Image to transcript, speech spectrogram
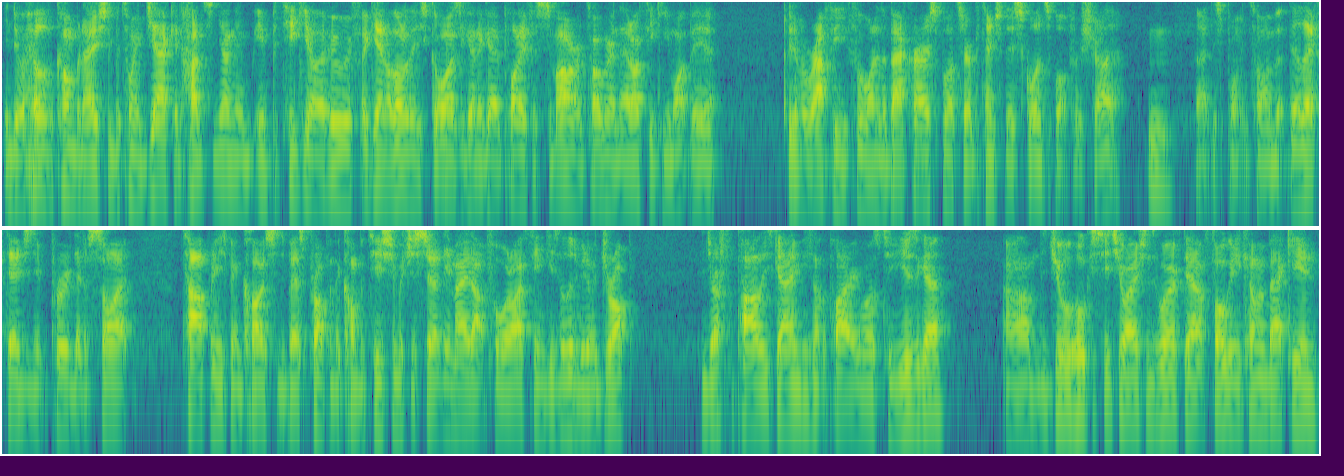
into a hell of a combination between Jack and Hudson Young in, in particular, who, if again, a lot of these guys are going to go play for Samara and Togger and that, I think he might be a bit of a roughie for one of the back row spots or potentially a squad spot for Australia mm. at this point in time. But their left edge has improved at a sight. Tapine's been close to the best prop in the competition, which has certainly made up for what I think is a little bit of a drop Josh Papali's game. He's not the player he was two years ago. Um, the dual hooker situation's worked out. Fogarty coming back in.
